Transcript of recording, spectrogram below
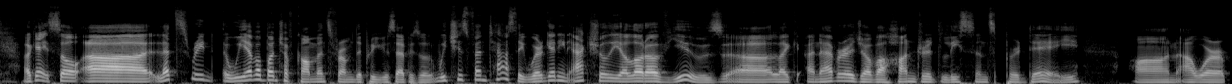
okay, so uh, let's read. We have a bunch of comments from the previous episode, which is fantastic. We're getting actually a lot of views, uh, like an average of 100 listens per day on our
